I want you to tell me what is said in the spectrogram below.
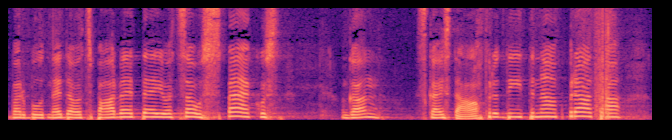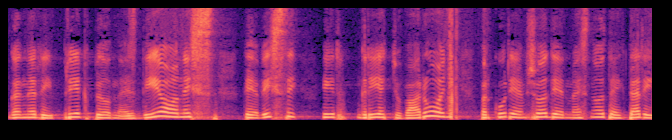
varbūt nedaudz pārvērtējot savus spēkus, gan skaistā afrodīte nāk prātā, gan arī priekpilnais Dionis. Tie visi ir grieķu varoņi, par kuriem šodien mēs noteikti arī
